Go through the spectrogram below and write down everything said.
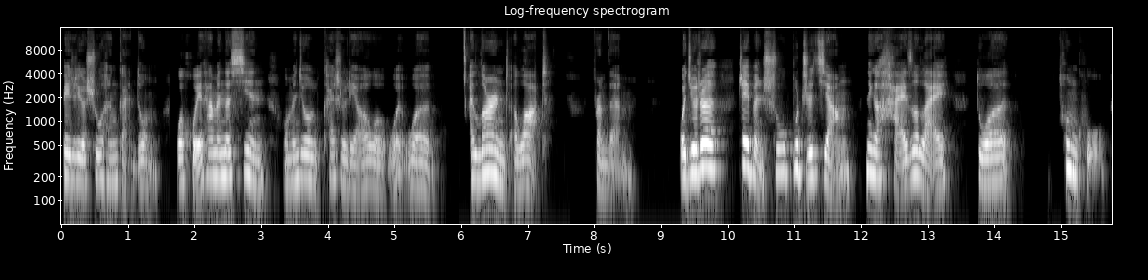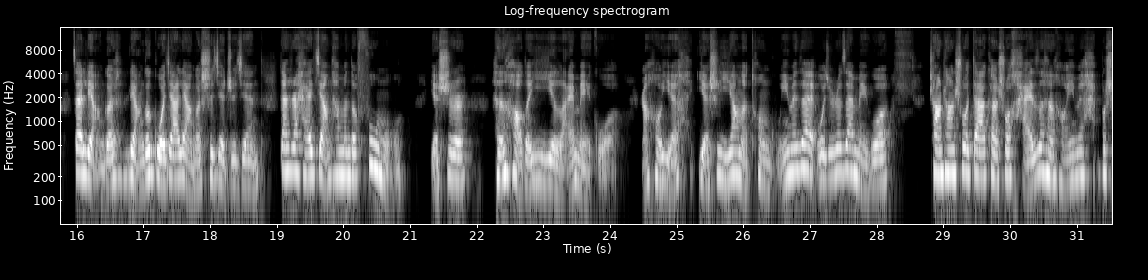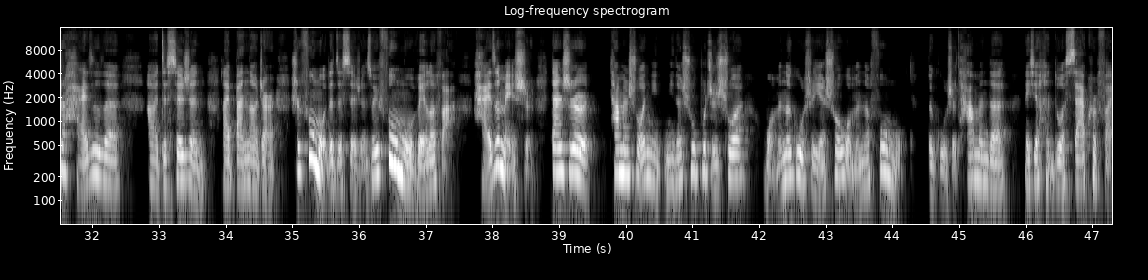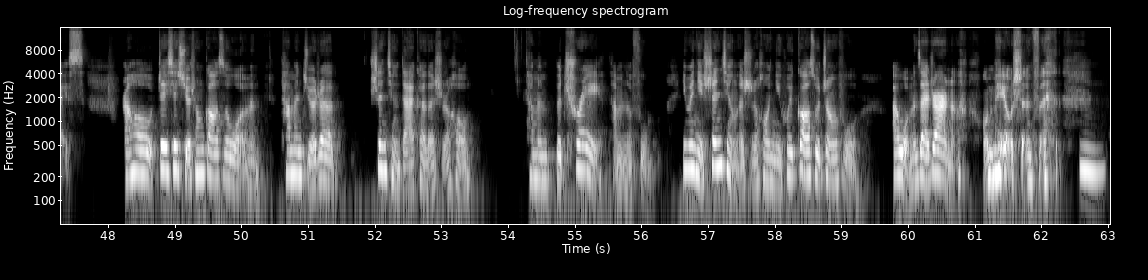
被这个书很感动。我回他们的信，我们就开始聊。我我我，I learned a lot from them。我觉着这本书不只讲那个孩子来多痛苦，在两个两个国家、两个世界之间，但是还讲他们的父母也是很好的意义来美国，然后也也是一样的痛苦，因为在我觉着在美国常常说 DACA 说孩子很好，因为还不是孩子的啊、decision 来搬到这儿，是父母的 decision，所以父母违了法，孩子没事。但是他们说你你的书不只说我们的故事，也说我们的父母的故事，他们的。那些很多 sacrifice，然后这些学生告诉我们，他们觉着申请 DACA 的时候，他们 betray 他们的父母，因为你申请的时候，你会告诉政府啊，我们在这儿呢，我没有身份。嗯，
